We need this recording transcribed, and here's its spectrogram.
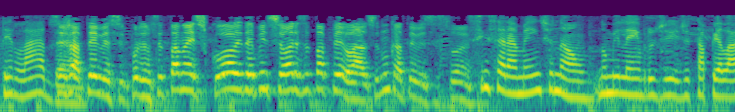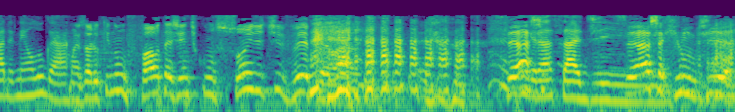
Pelada? Você já teve esse, por exemplo, você está na escola e de repente você olha e você está pelado. Você nunca teve esse sonho? Sinceramente, não. Não me lembro de estar tá pelado em nenhum lugar. Mas olha, o que não falta é gente com sonho de te ver pelado. você acha, Engraçadinho. Você acha que um dia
